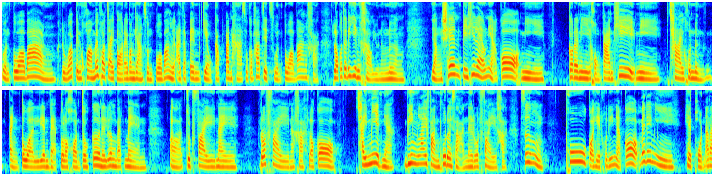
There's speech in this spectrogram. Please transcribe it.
ส่วนตัวบ้าง หรือว่าเป็นความไม่พอใจต่ออะไรบางอย่างส่วนตัวบ้าง หรืออาจจะเป็นเกี่ยวกับปัญหาสุขภาพจิตส่วนตัวบ้างค่ะ เราก็จะได้ยินข่าวอยู่เนืองๆอย่างเช่น ปีที่แล้วเนี่ยก็มีกรณีของการที่มีชายคนหนึ่งแต่งตัวเรียนแบบตัวละครโจ๊กเกอร์ในเรื่องแบทแมนจุดไฟในรถไฟนะคะ แล้วก็ใช้มีดเนี่ยวิ่งไล่ฟันผู้โดยสารในรถไฟค่ะ ซึ่ง ผู้ก่อเหตุคนนี้เนี่ยก็ไม่ได้มีเหตุผลอะไร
